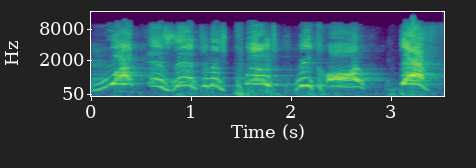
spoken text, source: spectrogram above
What is it to this quilt we call death?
